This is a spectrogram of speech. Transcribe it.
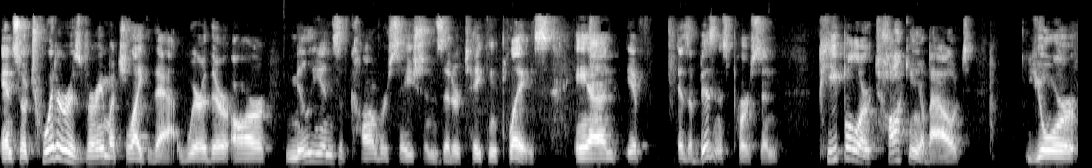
And so Twitter is very much like that, where there are millions of conversations that are taking place. And if, as a business person, people are talking about your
